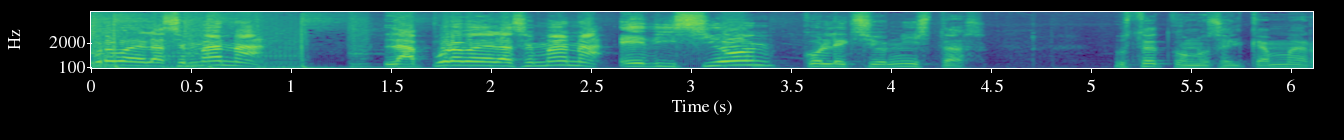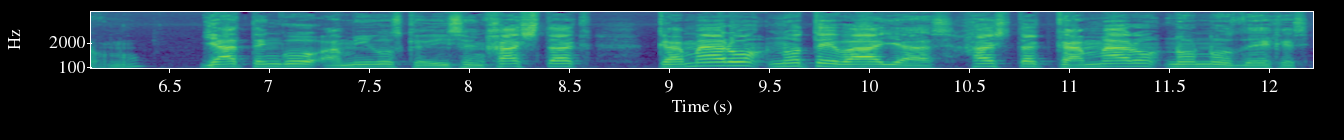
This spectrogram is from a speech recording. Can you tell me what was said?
Prueba de la semana. La prueba de la semana. Edición coleccionistas. Usted conoce el Camaro, ¿no? Ya tengo amigos que dicen hashtag Camaro no te vayas, hashtag Camaro no nos dejes.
